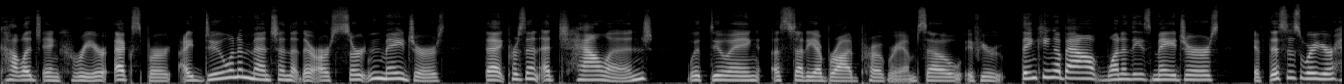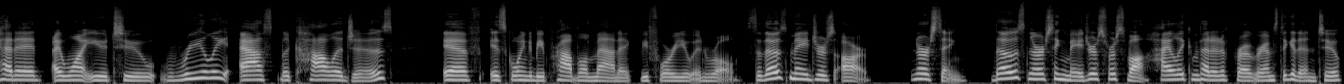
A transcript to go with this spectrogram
college and career expert, I do want to mention that there are certain majors that present a challenge with doing a study abroad program. So if you're thinking about one of these majors, if this is where you're headed, I want you to really ask the colleges if it's going to be problematic before you enroll. So those majors are nursing. Those nursing majors, first of all, highly competitive programs to get into.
